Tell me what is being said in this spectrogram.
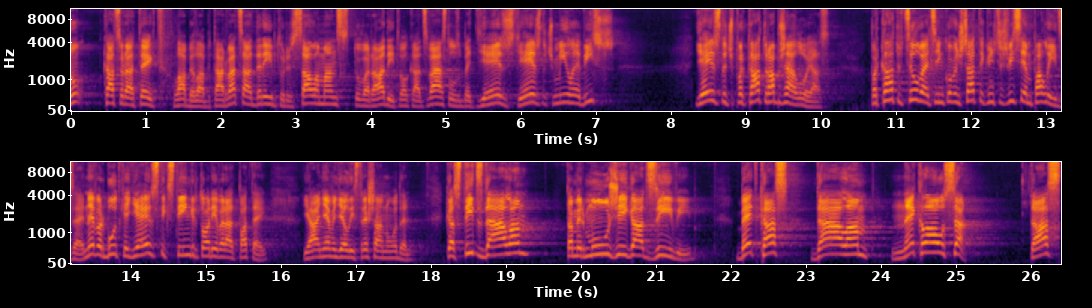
Nu, Kāds varētu teikt, labi, labi, tā ir vecā darība, tur ir salamans, tu vari rādīt vēl kādas vēstules, bet Jēzus, Jēzus taču mīlēja visus. Jēzus taču par katru apžēlojās. Par katru cilvēciņu, ko viņš satika, viņš taču visiem palīdzēja. Nevar būt, ka Jēzus tik stingri to arī varētu pateikt. Jā, ņem līdz trešā nodaļa. Kas tic dēlam, tam ir mūžīgā dzīvība. Bet kas dēlam neklausa, tas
